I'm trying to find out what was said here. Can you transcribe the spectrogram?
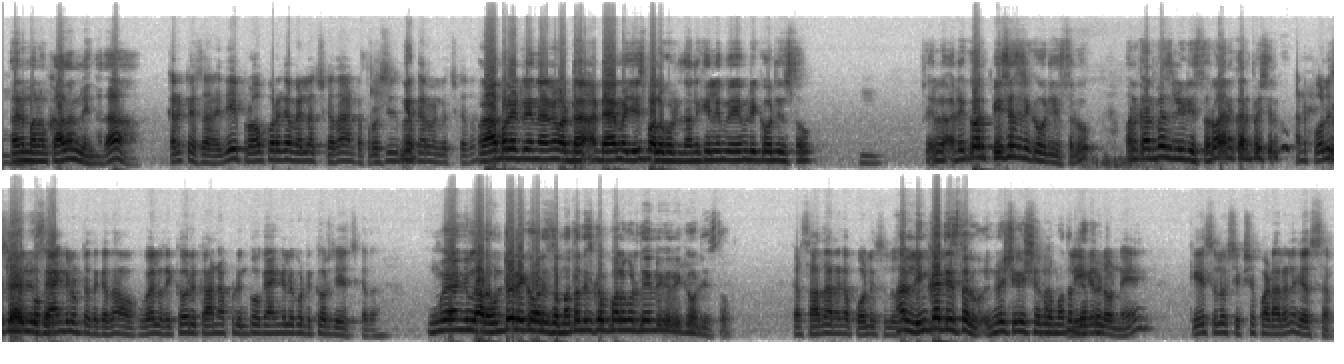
దాన్ని మనం కాదనలేం కదా. కరెక్టే సార్. ఇది ప్రాపర్గా వెళ్ళొచ్చు కదా అంటే ప్రొసీజర్ ప్రకారం వెళ్ళొచ్చు కదా. ఆపరేటర్ ఏంటంటే డ్యామేజ్ చేసి పలకొట్టింది దానికి వెళ్ళి ఏం రికవర్ చేస్తావు? రికవర్ పీసెస్ రికవర్ చేస్తారు. మన కన్ఫెన్స్ లీడ్ ఇస్తారు. ఆయన కన్ఫెషన్ యాంగిల్ ఉంటుంది కదా. ఒకవేళ రికవరీ కానప్పుడు ఇంకొక యాంగిల్ కూడా రికవర్ చేయొచ్చు కదా. ఇంకో యాంగిల్ ఆడ ఉంటే రికవర్ చేస్తాం. మొత్తం తీసుకొని పలకొడితే ఏంటి రికవర్ చేస్తాం? కానీ సాధారణంగా పోలీసులు లింక్ అయితే ఇస్తారు ఇన్వెస్టిగేషన్లో మొత్తం లీగల్లోనే కేసులో శిక్ష పడాలని చేస్తారు.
